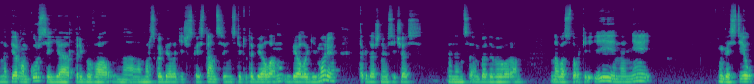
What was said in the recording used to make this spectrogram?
На первом курсе я пребывал на морской биологической станции Института биоло... биологии моря, тогдашнего сейчас ННЦ БДВ РАН на Востоке. И на ней гостил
